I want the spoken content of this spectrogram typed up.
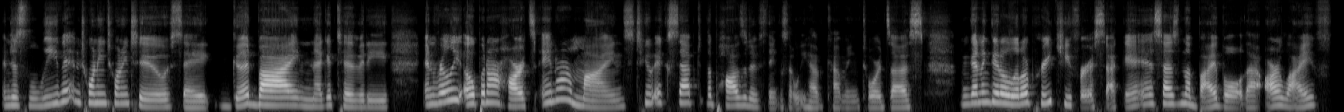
and just leave it in 2022. Say goodbye, negativity, and really open our hearts and our minds to accept the positive things that we have coming towards us. I'm going to get a little preachy for a second. It says in the Bible that our life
